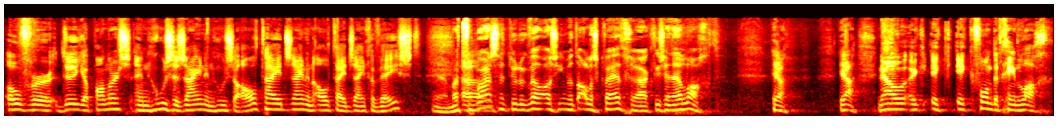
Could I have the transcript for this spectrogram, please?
over de Japanners en hoe ze zijn en hoe ze altijd zijn en altijd zijn geweest. Ja, maar het verbaast natuurlijk wel als iemand alles kwijtgeraakt is en hij lacht. Ja, ja. nou, ik, ik, ik vond het geen lach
